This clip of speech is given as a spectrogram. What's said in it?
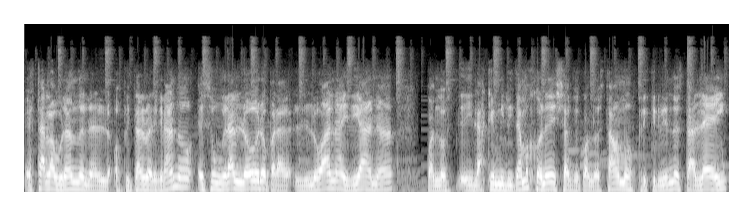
estar laburando en el Hospital Belgrano, es un gran logro para Luana y Diana, cuando, y las que militamos con ella, que cuando estábamos prescribiendo esta ley,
